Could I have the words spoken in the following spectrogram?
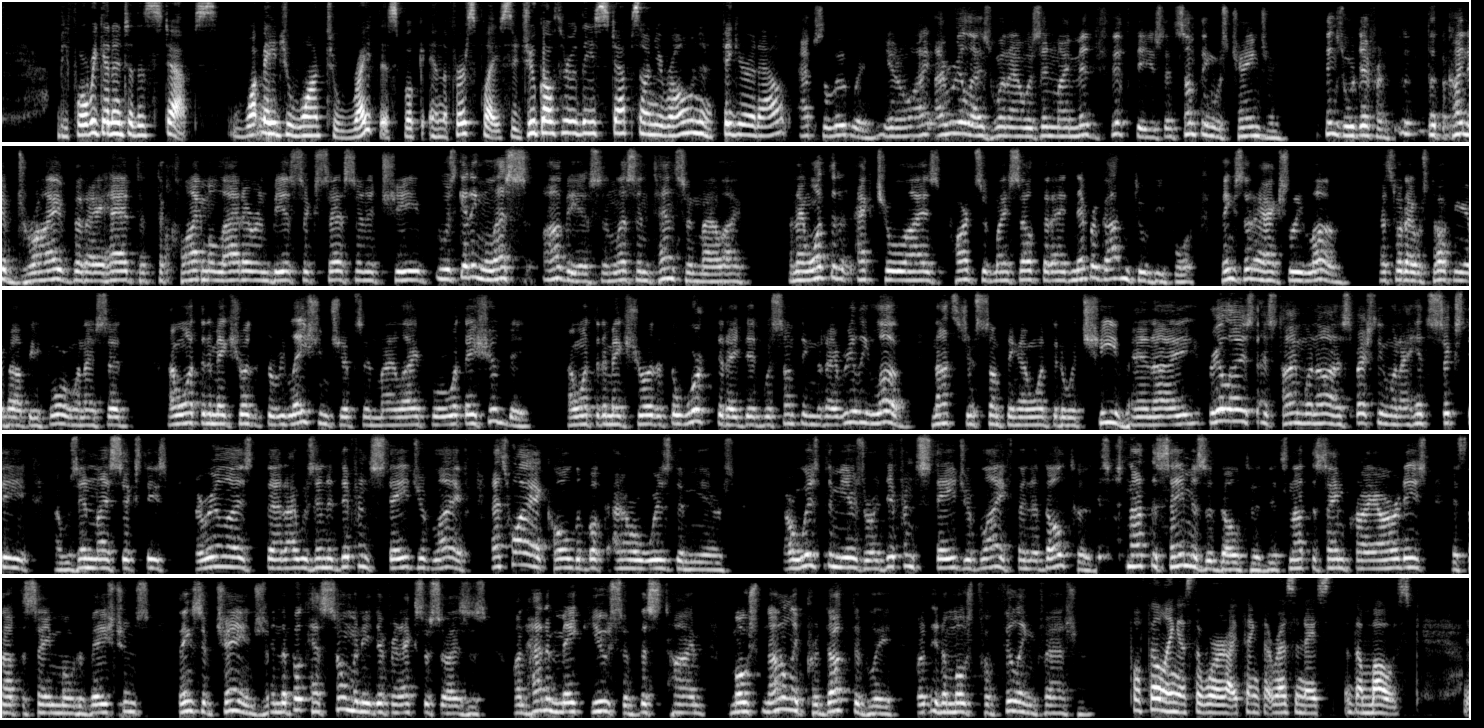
Before we get into the steps, what made you want to write this book in the first place? Did you go through these steps on your own and figure it out? Absolutely. You know, I, I realized when I was in my mid 50s that something was changing. Things were different. The, kind of drive that I had to, to climb a ladder and be a success and achieve was getting less obvious and less intense in my life. And I wanted to actualize parts of myself that I had never gotten to before, things that I actually loved. That's what I was talking about before when I said I wanted to make sure that the relationships in my life were what they should be. I wanted to make sure that the work that I did was something that I really loved, not just something I wanted to achieve. And I realized as time went on, especially when I hit 60, I was in my 60s, I realized that I was in a different stage of life. That's why I called the book Our Wisdom Years. Our wisdom years are a different stage of life than adulthood. It's not the same as adulthood. It's not the same priorities. It's not the same motivations. Things have changed. And the book has so many different exercises on how to make use of this time most not only productively, but in a most fulfilling fashion. Fulfilling is the word I think that resonates the most.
